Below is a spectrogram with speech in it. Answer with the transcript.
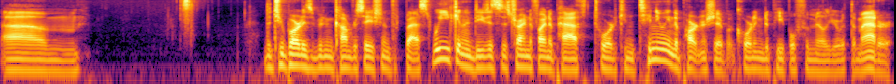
Um, the two parties have been in conversation for the past week, and Adidas is trying to find a path toward continuing the partnership, according to people familiar with the matter.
